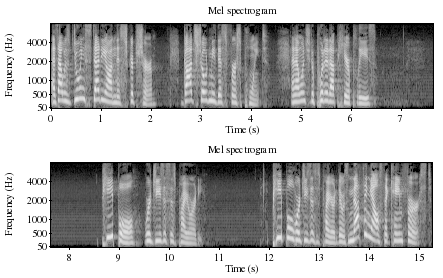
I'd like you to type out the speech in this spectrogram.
as I was doing study on this scripture, God showed me this first point. And I want you to put it up here, please. People were Jesus' priority. People were Jesus' priority. There was nothing else that came first,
